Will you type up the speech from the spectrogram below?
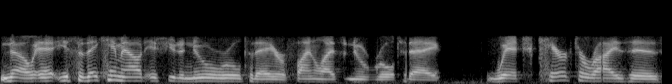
No. It, so they came out, issued a new rule today, or finalized a new rule today, which characterizes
